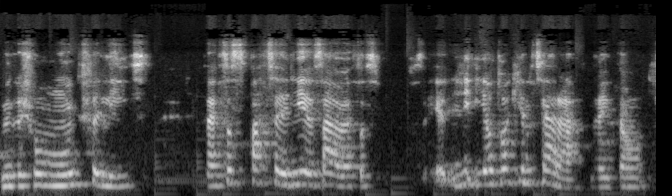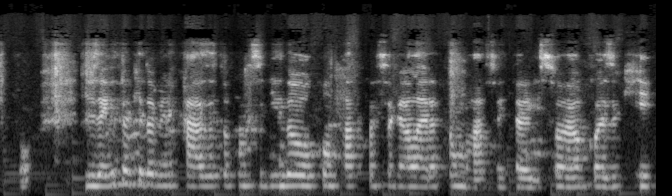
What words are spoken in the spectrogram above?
me deixou muito feliz. Essas parcerias, sabe, essas e eu tô aqui no Ceará, né? Então, tipo, de dentro aqui da minha casa, eu tô conseguindo contato com essa galera tão massa. Então, isso é uma coisa que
